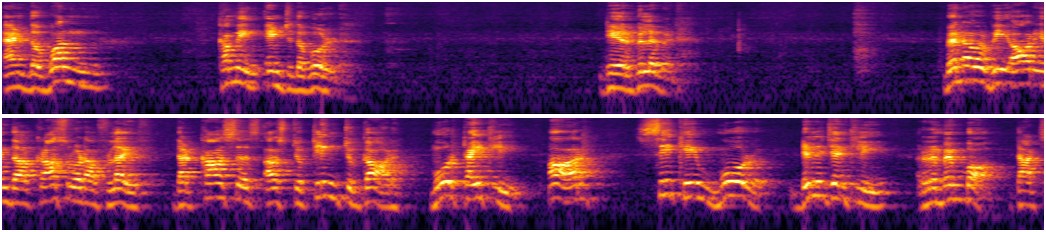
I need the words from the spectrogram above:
and the one coming into the world. Dear beloved, whenever we are in the crossroad of life that causes us to cling to God more tightly or seek Him more diligently, remember that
